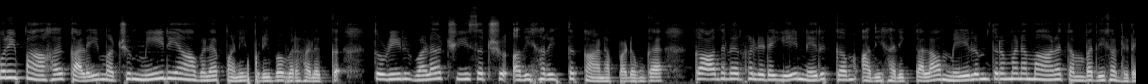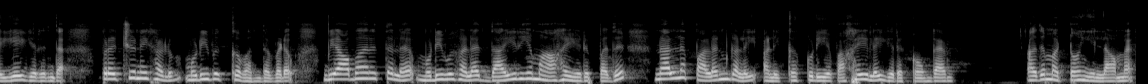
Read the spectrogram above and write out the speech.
குறிப்பாக கலை மற்றும் மீடியாவில் பணிபுரிபவர்களுக்கு தொழில் வளர்ச்சி சற்று அதிகரித்து காணப்படுங்க. காதலர்களிடையே நெருக்கம் அதிகரிக்கலாம். மேலும் திருமணமான தம்பதிகளிடையே இருந்த பிரச்சனைகளும் முடிவுக்கு வந்துவிடும். வியாபாரத்தில் முடிவுகளை தைரியமாக எடுப்பது நல்ல பலன்களை அளிக்கக்கூடிய வகையில் இருக்குங்க. அது மட்டும் இல்லாமல்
